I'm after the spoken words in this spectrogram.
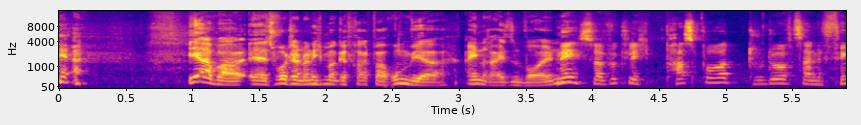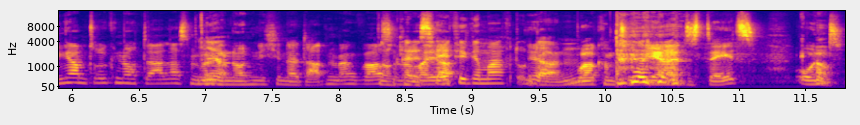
Ja, aber äh, es wurde ja noch nicht mal gefragt, warum wir einreisen wollen. Nee, es war wirklich Passport. Du durfst deine Fingerabdrücke noch da lassen, weil Ja. du noch nicht in der Datenbank warst. Noch Und ein dann kleines Selfie gemacht und ja, dann. Welcome to the United States. Und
